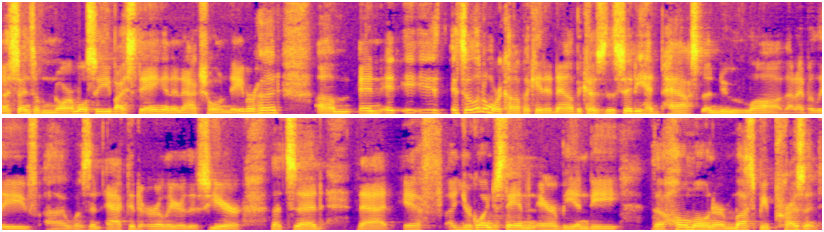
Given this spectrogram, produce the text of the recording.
a, sense of normalcy by staying in an actual neighborhood. Um, and it, it, it's a little more complicated now because the city had passed a new law that I believe uh, was enacted earlier this year that said that if you're going to stay in an Airbnb, the homeowner must be present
